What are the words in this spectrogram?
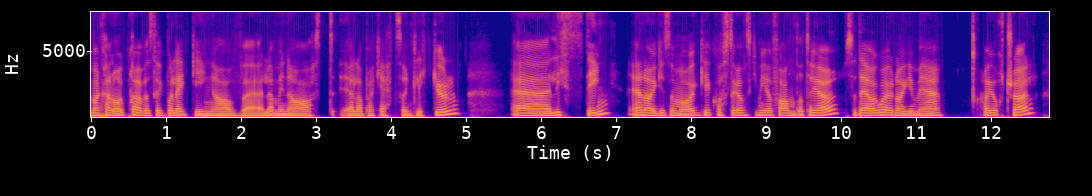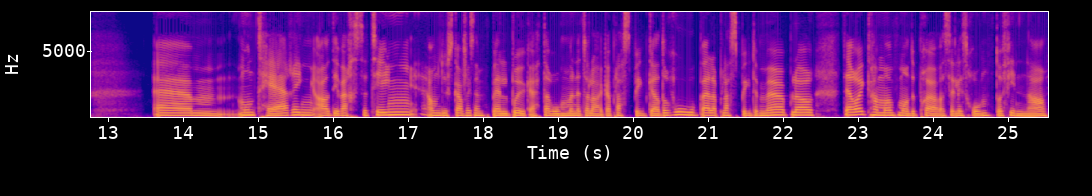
man kan òg prøve seg på legging av eh, laminat eller parkett som klikkgulv. Eh, listing er noe som òg koster ganske mye å få andre til å gjøre, så det òg var jo noe vi har gjort sjøl. Eh, montering av diverse ting. Om du skal f.eks. bruke et av rommene til å lage plastbygd garderobe eller plastbygde møbler. Der òg kan man på en måte prøve seg litt rundt og finne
